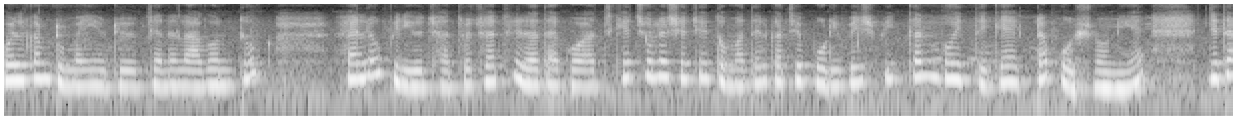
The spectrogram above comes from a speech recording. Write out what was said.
Welcome to my YouTube channel Agantuk. Hello প্রিয় ছাত্রছাত্রীরা, দেখো, আজকে চলে এসেছি তোমাদের কাছে পরিবেশ বিজ্ঞান বই থেকে একটা প্রশ্ন নিয়ে, যেটা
